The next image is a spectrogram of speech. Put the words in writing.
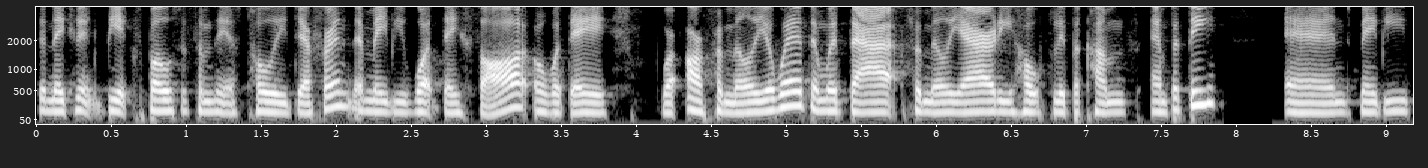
then they can be exposed to something that's totally different than maybe what they thought or what they were, are familiar with. And with that familiarity, hopefully becomes empathy. And maybe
